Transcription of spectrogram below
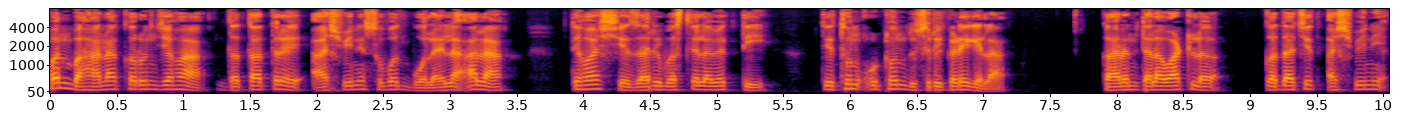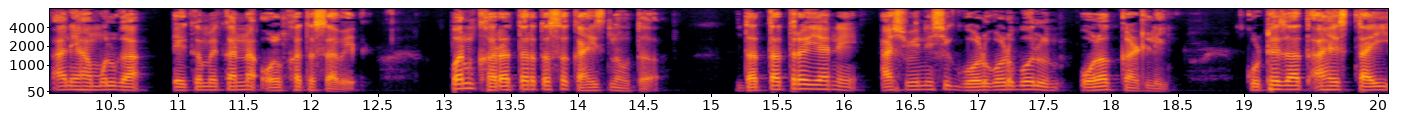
पण बहाणा करून जेव्हा दत्तात्रय अश्विनीसोबत बोलायला आला तेव्हा शेजारी बसलेला व्यक्ती तिथून उठून दुसरीकडे गेला. कारण त्याला वाटलं कदाचित अश्विनी आणि हा मुलगा एकमेकांना ओळखत असावे. पण खरं तर तसं काहीच नव्हतं. दत्तात्रय याने अश्विनीशी गोड गोड बोलून ओळख काढली. कुठे जात आहेस ताई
